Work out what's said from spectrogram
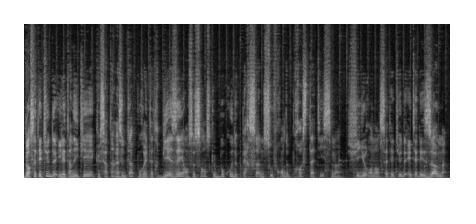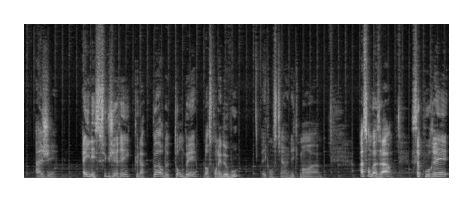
Dans cette étude, il est indiqué que certains résultats pourraient être biaisés en ce sens que beaucoup de personnes souffrant de prostatisme figurant dans cette étude étaient des hommes âgés. Et il est suggéré que la peur de tomber lorsqu'on est debout, et qu'on se tient uniquement à, son bazar, ça pourrait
